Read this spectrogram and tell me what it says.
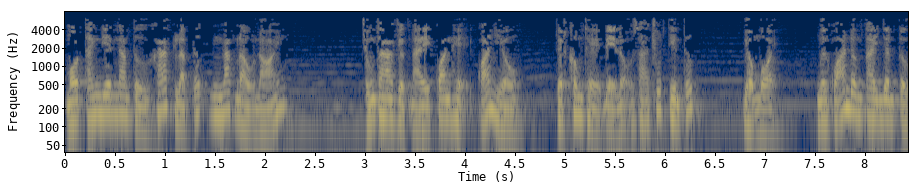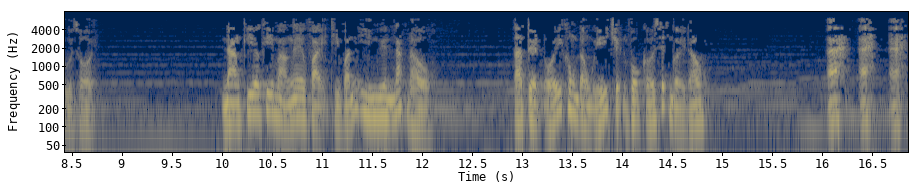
Một thanh niên nam tử khác lập tức lắc đầu nói, chúng ta việc này quan hệ quá nhiều, tuyệt không thể để lộ ra chút tin tức. Biểu muội, người quá nương tay nhân tử rồi. Nàng kia khi mà nghe vậy thì vẫn y nguyên lắc đầu. Ta tuyệt đối không đồng ý chuyện vô cớ giết người đâu. À, à, à.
